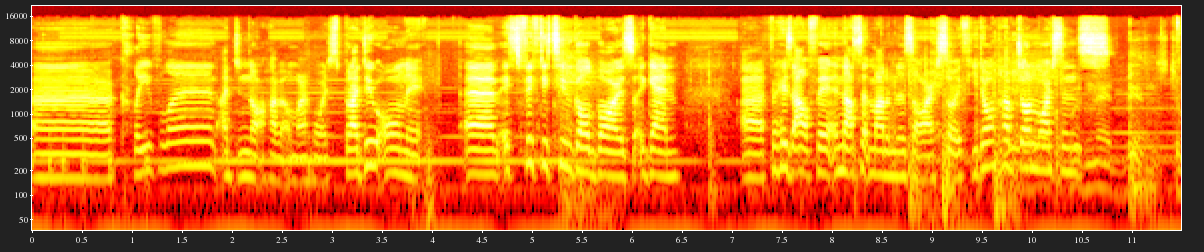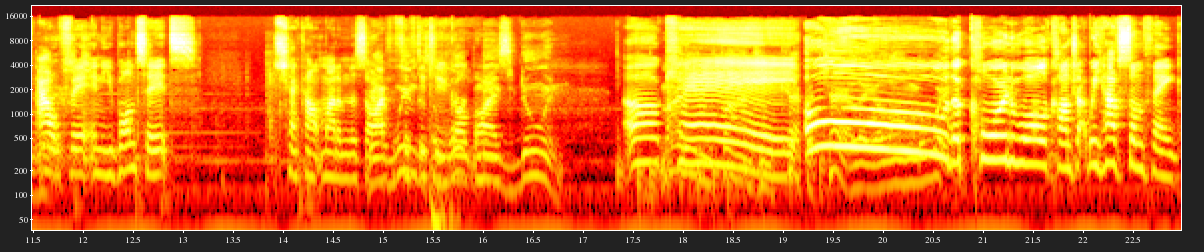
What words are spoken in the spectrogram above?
Uh, Cleveland. I do not have it on my horse, but I do own it. Um, it's 52 gold bars again uh, for his outfit, and that's at Madame Nazar. So if you don't have John Marston's outfit and you want it, check out Madame Nazar for 52 gold bars. Okay. Oh, the Cornwall contract. We have something.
